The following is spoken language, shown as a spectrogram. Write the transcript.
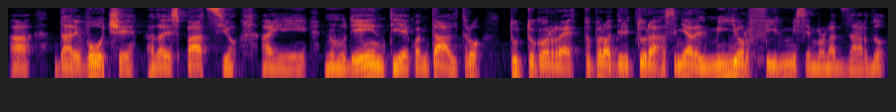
a dare voce, a dare spazio ai non udenti e quant'altro, tutto corretto, però addirittura assegnare il miglior film mi sembra un azzardo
